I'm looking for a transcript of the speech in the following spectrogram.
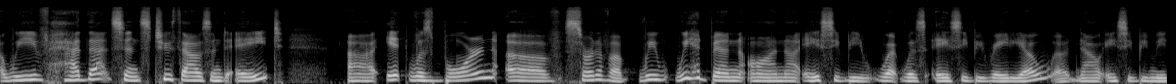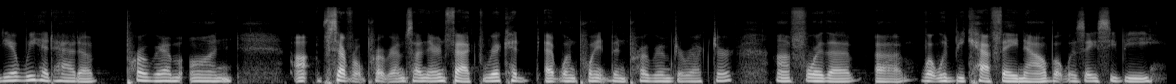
we've had that since 2008. Uh, it was born of sort of a we we had been on uh, ACB what was ACB Radio uh, now ACB Media. We had had a program on uh, several programs on there. In fact, Rick had at one point been program director uh, for the uh, what would be Cafe now, but was ACB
